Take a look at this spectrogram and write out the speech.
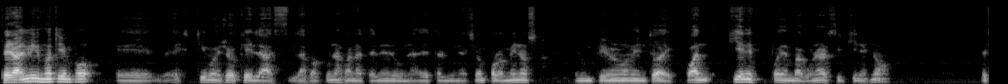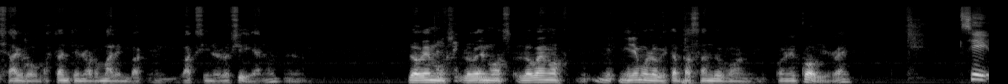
pero al mismo tiempo eh, estimo yo que las, las vacunas van a tener una determinación, por lo menos en un primer momento de quiénes pueden vacunarse y quiénes no. Es algo bastante normal en, vaccinología, ¿no? Lo vemos, lo vemos, lo vemos, miremos lo que está pasando con, con el COVID, ¿right? Sí,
